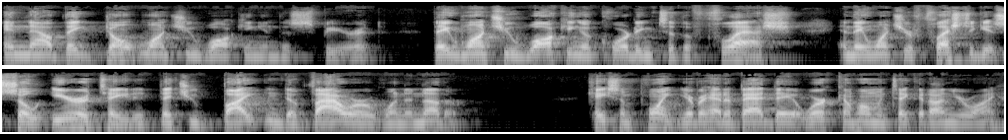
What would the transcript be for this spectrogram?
And now they don't want you walking in the spirit. They want you walking according to the flesh and they want your flesh to get so irritated that you bite and devour one another. Case in point, you ever had a bad day at work, come home and take it on your wife?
